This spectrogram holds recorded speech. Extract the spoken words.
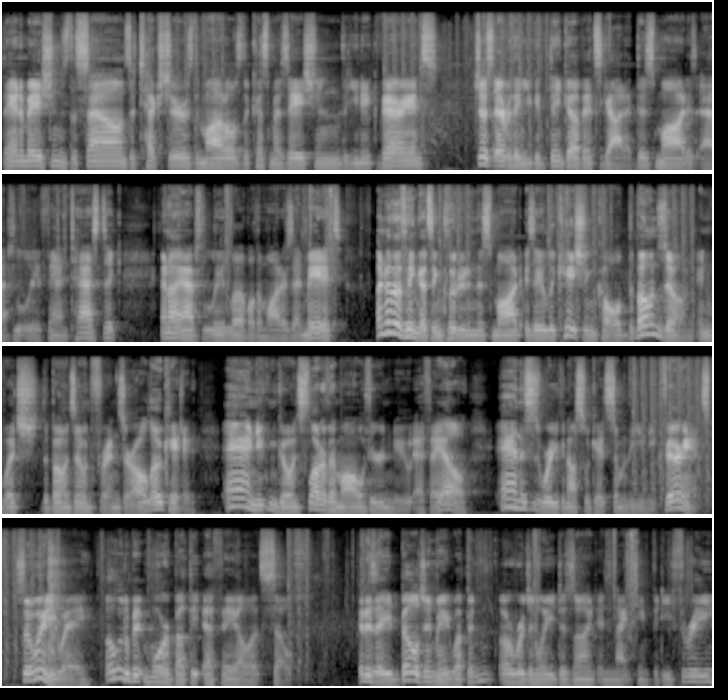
The animations, the sounds, the textures, the models, the customization, the unique variants, just everything you can think of, it's got it. This mod is absolutely fantastic, and I absolutely love all the modders that made it. Another thing that's included in this mod is a location called the Bone Zone, in which the Bone Zone friends are all located, and you can go and slaughter them all with your new FAL. And this is where you can also get some of the unique variants. So anyway, a little bit more about the FAL itself. It is a Belgian-made weapon, originally designed in 1953,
